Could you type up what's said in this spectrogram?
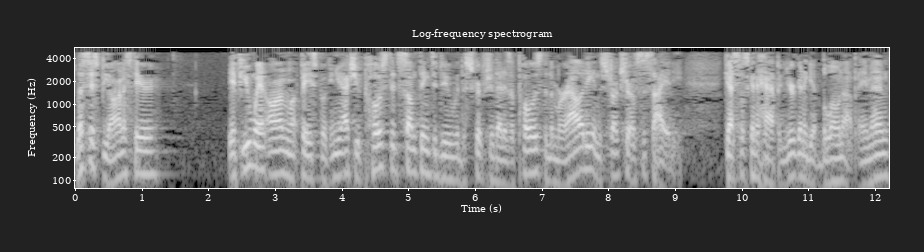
Let's just be honest here. If you went on Facebook and you actually posted something to do with the scripture that is opposed to the morality and the structure of society, guess what's going to happen? You're going to get blown up. Amen?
